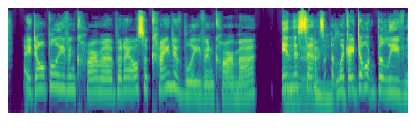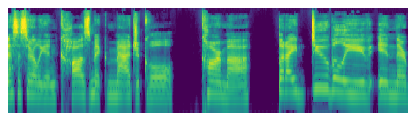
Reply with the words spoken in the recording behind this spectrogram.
I don't believe in karma, but I also kind of believe in karma in the sense, mm-hmm. like, I don't believe necessarily in cosmic magical karma, but I do believe in there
